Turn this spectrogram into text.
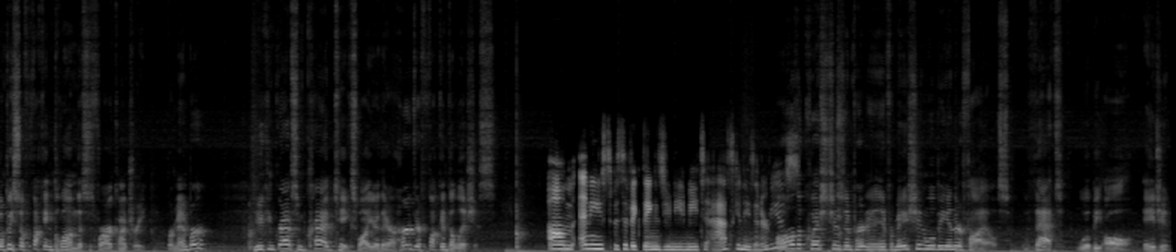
Don't be so fucking glum. This is for our country. Remember? You can grab some crab cakes while you're there. Heard they're fucking delicious. Um, any specific things you need me to ask in these interviews? All the questions and pertinent information will be in their files. That will be all, Agent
